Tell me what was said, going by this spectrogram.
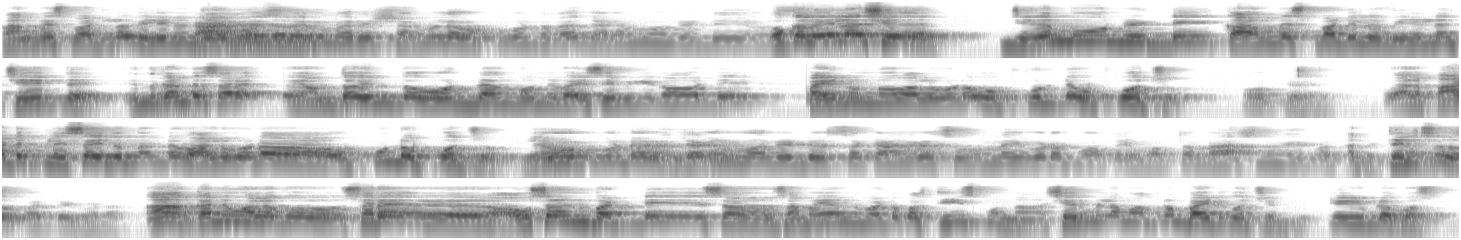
కాంగ్రెస్ పార్టీలో విలీనం లోకి మరి షర్మిల ఒప్పుకుంటుందా? జగన్మోహన్ రెడ్డి ఒకవేళ జగన్మోహన్ రెడ్డి కాంగ్రెస్ పార్టీలో విలీనం చేస్తే ఎందుకంటే సరే అంతో ఇంతో ఓట్ బ్యాంక్ ఉంది వైసీపీకి కాబట్టి పైన ఉన్న వాళ్ళు కూడా ఒప్పుకుంటే ఒప్పుకోవచ్చు. ఓకే. వాళ్ళ పార్టీకి ప్లస్ అవుతుందంటే వాళ్ళు కూడా ఒప్పుకుంటే ఒప్పుకోవచ్చు. ఏం ఒప్పుకుంటారు? జగన్మోహన్ రెడ్డి వస్తే కాంగ్రెస్ ఉన్నాయి కూడా పోతాయి మొత్తం నాశనం అయిపోతుంది తెలుసు. కానీ వాళ్ళకు సరే అవసరాన్ని బట్టి సమయాన్ని బట్టి వాళ్ళు తీసుకున్నా షర్మిల మాత్రం బయటకు వచ్చింది టీడీపీలోకి వస్తుంది.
